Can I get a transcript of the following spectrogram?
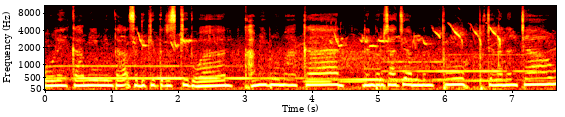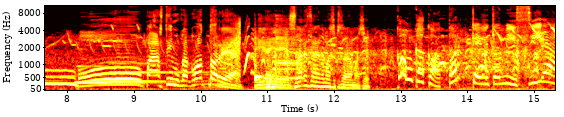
boleh kami minta sedikit rezeki Tuan? Kami belum makan dan baru saja menempuh perjalanan jauh. Oh, pasti muka kotor ya. Iya, iya, iya. Silakan, silakan masuk, silakan masuk. Kok muka kotor? Kayak Little Missy ya?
